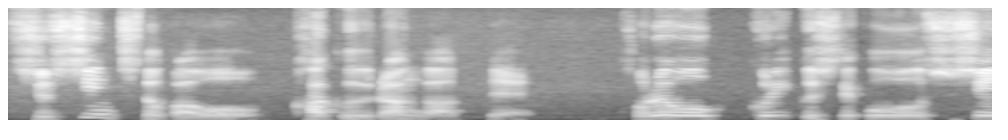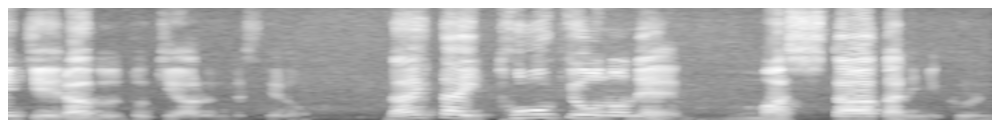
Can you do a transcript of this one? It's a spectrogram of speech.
ー、出身地とかを書く欄があって、それをクリックしてこう、出身地選ぶときあるんですけど、大体東京のね、真下あたりに来る。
